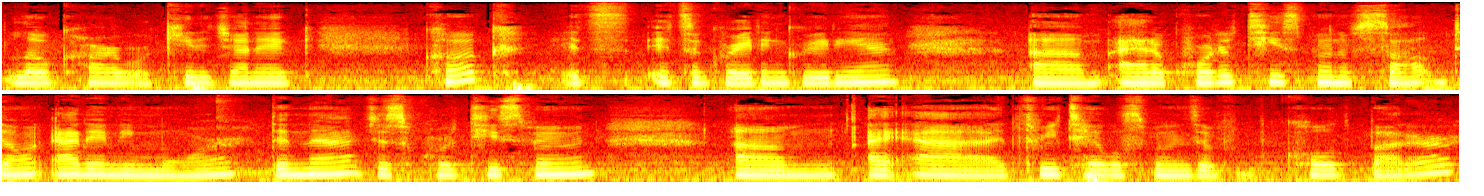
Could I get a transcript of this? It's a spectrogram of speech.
low carb or ketogenic cook. It's it's a great ingredient. Um, I add a quarter teaspoon of salt. Don't add any more than that, just a quarter teaspoon. Um, I add three tablespoons of cold butter.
